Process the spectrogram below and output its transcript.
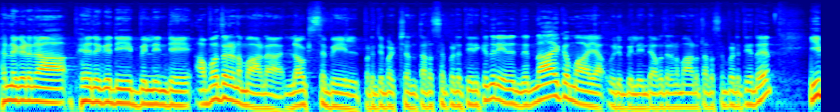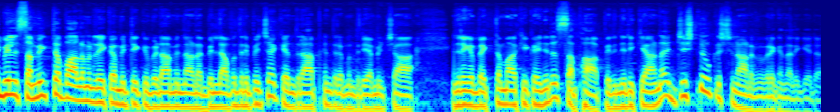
ഭരണഘടനാ ഭേദഗതി ബില്ലിന്റെ അവതരണമാണ് ലോക്സഭയിൽ പ്രതിപക്ഷം തടസ്സപ്പെടുത്തിയിരിക്കുന്നത്. ഇതിൽ നിർണായകമായ ഒരു ബില്ലിന്റെ അവതരണമാണ് തടസ്സപ്പെടുത്തിയത്? ഈ ബിൽ സംയുക്ത പാർലമെന്ററി കമ്മിറ്റിക്ക് വിടാമെന്നാണ് ബിൽ അവതരിപ്പിച്ച കേന്ദ്ര ആഭ്യന്തരമന്ത്രി അമിത്ഷാ. ഇതിനകം വ്യക്തമാക്കി കഴിഞ്ഞത് സഭ പിരിഞ്ഞിരിക്കുകയാണ്. ജിഷ്ണു കൃഷ്ണനാണ് വിവരങ്ങൾ നൽകിയത്.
